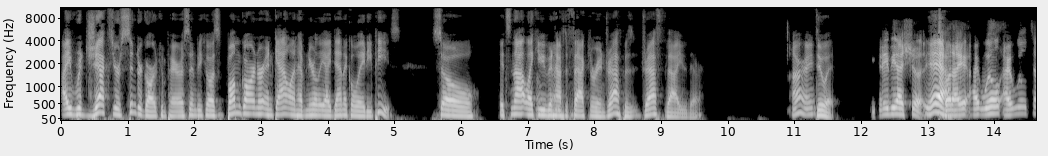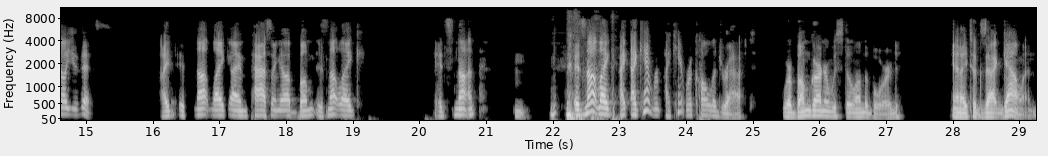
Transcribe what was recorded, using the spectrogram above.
I reject your Syndergaard comparison because Bumgarner and Gallen have nearly identical ADPs, so it's not like you even have to factor in draft draft value there. All right, do it. Maybe I should. Yeah, but I, I will I will tell you this. I it's not like I'm passing up bum. It's not like it's not. Hmm it's not like I, I can't re- I can't recall a draft where Bumgarner was still on the board and I took Zac Gallen.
